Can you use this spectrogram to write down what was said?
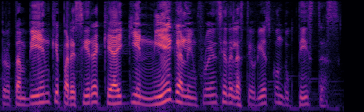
pero también que pareciera que hay quien niega la influencia de las teorías conductistas.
